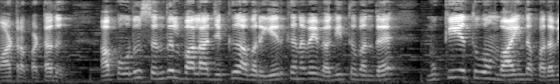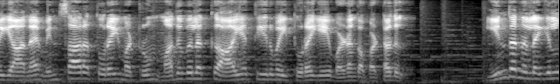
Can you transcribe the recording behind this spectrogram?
மாற்றப்பட்டது. அப்போது செந்தில் பாலாஜிக்கு அவர் ஏற்கனவே வகித்து வந்த முக்கியத்துவம் வாய்ந்த பதவியான மின்சாரத்துறை மற்றும் மதுவிலக்கு ஆயத்தீர்வை துறையே வழங்கப்பட்டது. இந்த நிலையில்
